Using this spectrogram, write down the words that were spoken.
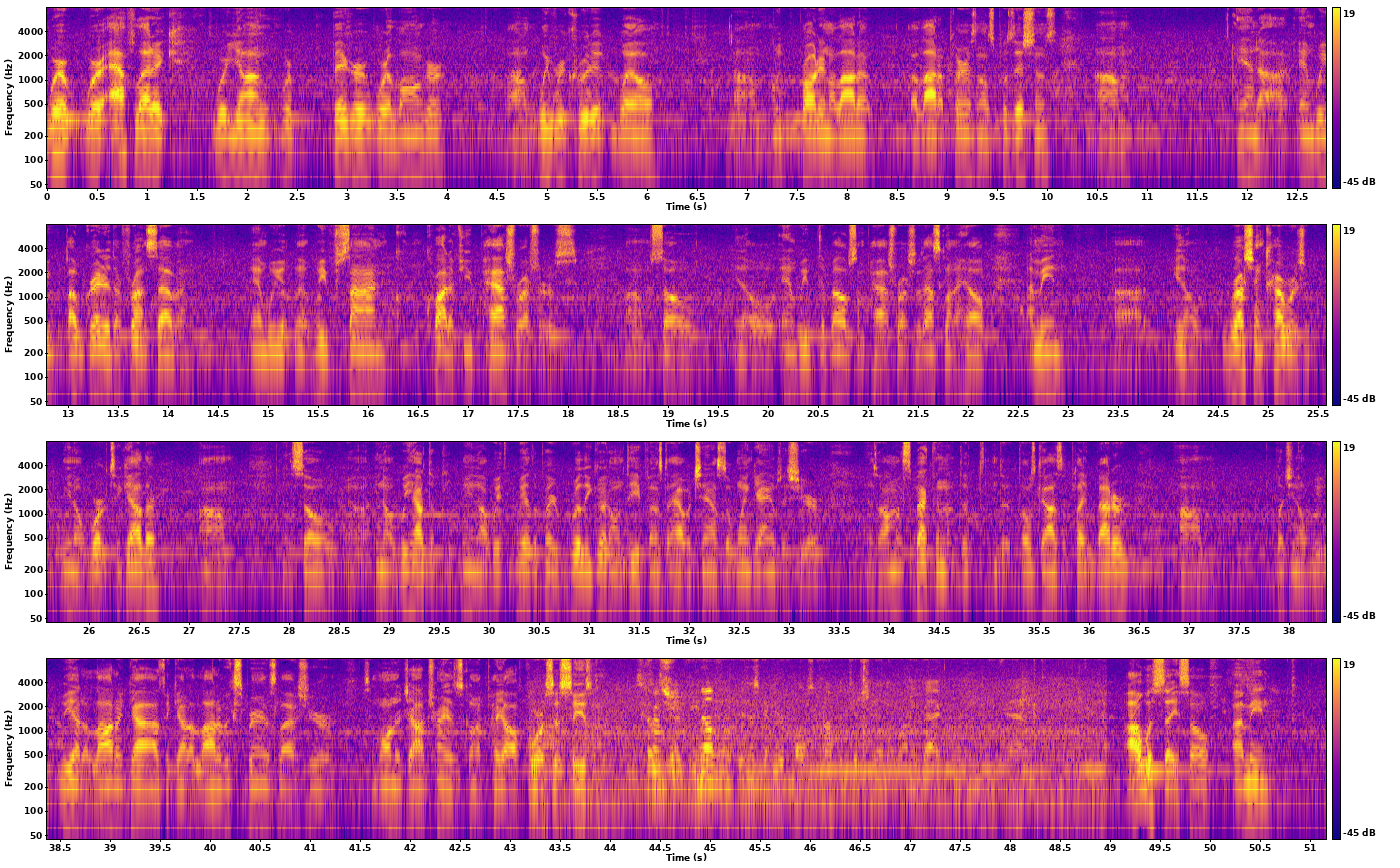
we're we're athletic, we're young, we're bigger, we're longer. Um, we've recruited well. Um, we brought in a lot of a lot of players in those positions, um, and uh, and we've upgraded the front seven, and we we've signed quite a few pass rushers. Um, so, you know, and we've developed some pass rushers. That's going to help. I mean, uh, you know, rush and coverage, you know, work together. Um, and so, uh, you know, we have to, you know, we, we have to play really good on defense to have a chance to win games this year. And so I'm expecting the, the, those guys to play better. Um, but, you know, we, we had a lot of guys that got a lot of experience last year. Some on-the-job training is going to pay off for us this season. Coach, you know, is this going to be the most competition in the running back room that you've had? I would say so. I mean,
